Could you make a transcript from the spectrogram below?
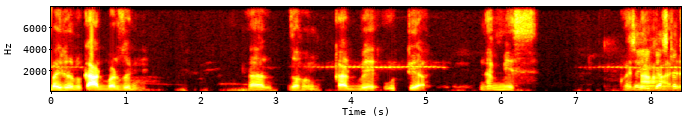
বাইরে হবে কাটবার জন্য। আর যখন কাটবে উঠিয়া না মিস আচ্ছা, না এর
